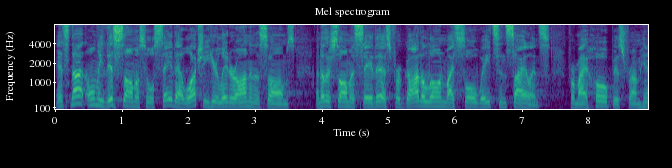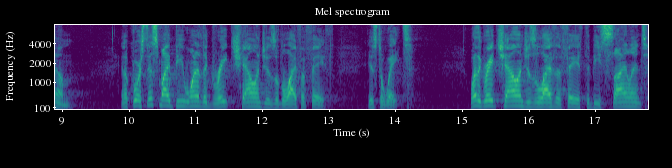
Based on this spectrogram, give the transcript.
And it's not only this psalmist who will say that. We'll actually hear later on in the Psalms another psalmist say this For God alone my soul waits in silence, for my hope is from him. And of course, this might be one of the great challenges of the life of faith, is to wait. One of the great challenges of the life of faith to be silent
